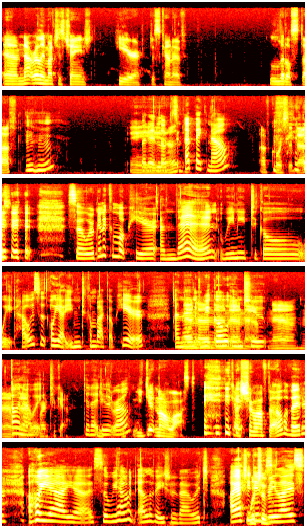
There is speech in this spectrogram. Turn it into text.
Um, not really much has changed here, just kind of little stuff. Mm-hmm. And But it looks epic now. of course it does. so we're gonna come up here and then we need to go wait how is it oh yeah you need to come back up here and No, then no, we no, go into no, no, Oh, no. wait. Where'd you go? did i do You- it wrong You're getting all lost. You gotta show off the elevator. oh yeah yeah so we have an elevator now which i actually Which didn't is- realize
